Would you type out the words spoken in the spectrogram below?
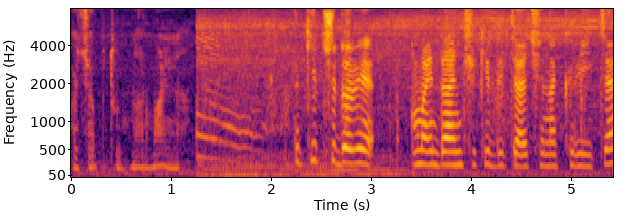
хоча б тут нормальна. Такі чудові майданчики дитячі на кріті.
